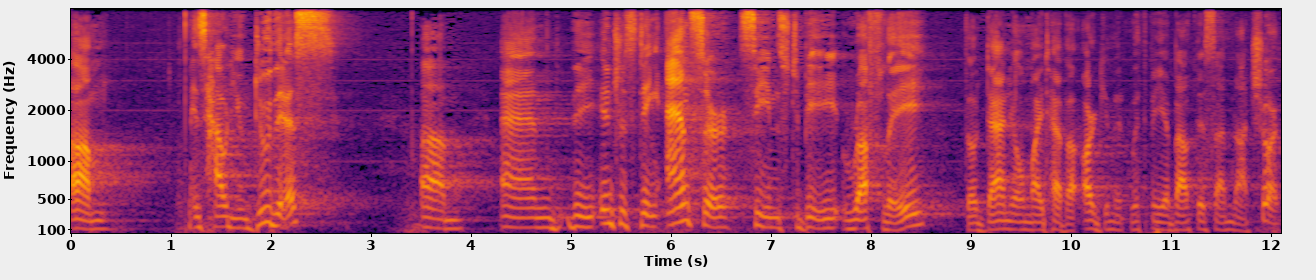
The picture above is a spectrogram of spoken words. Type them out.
um, is how do you do this? Um, and the interesting answer seems to be roughly, though Daniel might have an argument with me about this, I'm not sure.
